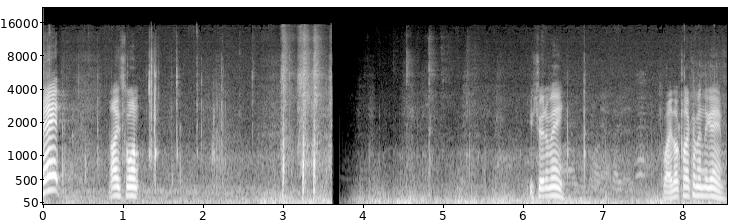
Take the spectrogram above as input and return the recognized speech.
Hit! Nice one. You shooting me? Do I look like I'm in the game?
